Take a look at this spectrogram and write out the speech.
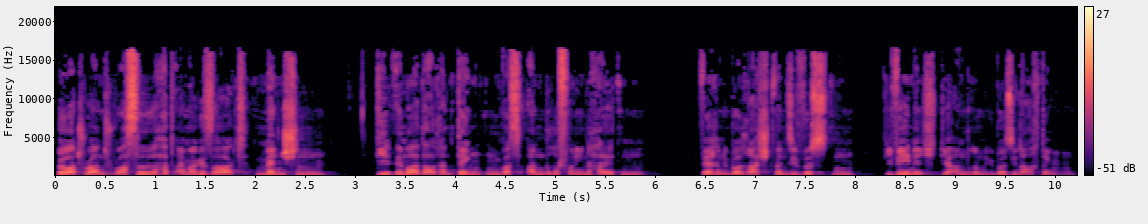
Bertrand Russell hat einmal gesagt, Menschen, die immer daran denken, was andere von ihnen halten, wären überrascht, wenn sie wüssten, wie wenig die anderen über sie nachdenken.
